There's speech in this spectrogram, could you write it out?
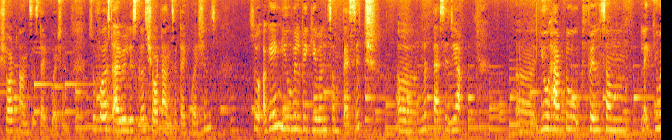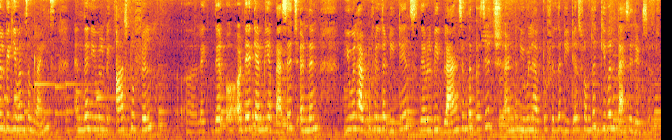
short answers type question. So first i will discuss short answer type questions so again you will be given some passage. Uh, not passage yeah. Uh, you have to fill some like you will be given some lines and then you will be asked to fill uh, like there or there can be a passage and then you will have to fill the details. There will be blanks in the passage and then you will have to fill the details from the given passage itself.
